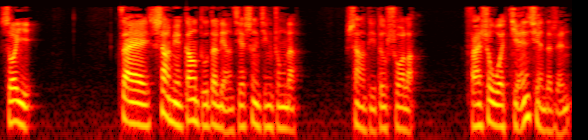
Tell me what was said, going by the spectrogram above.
所以，在上面刚读的两节圣经中呢，上帝都说了：“凡是我拣选的人，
